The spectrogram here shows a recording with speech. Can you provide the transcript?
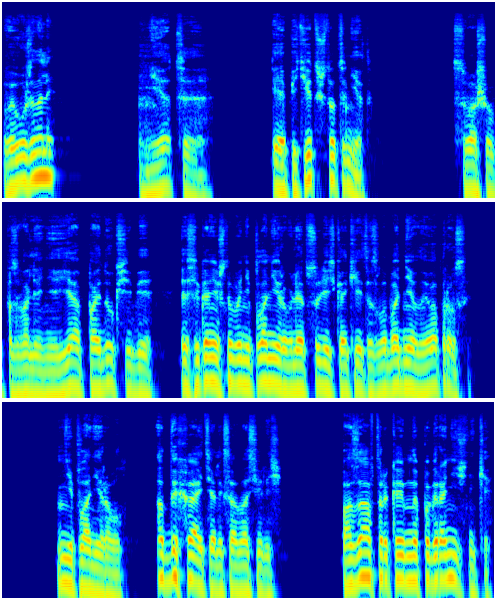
Вы ужинали? Нет. Э, и аппетит что-то нет. С вашего позволения, я пойду к себе, если, конечно, вы не планировали обсудить какие-то злободневные вопросы. Не планировал. Отдыхайте, Александр Васильевич. Позавтракаем на пограничнике.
